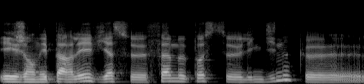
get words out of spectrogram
et j'en ai parlé via ce fameux post LinkedIn que,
